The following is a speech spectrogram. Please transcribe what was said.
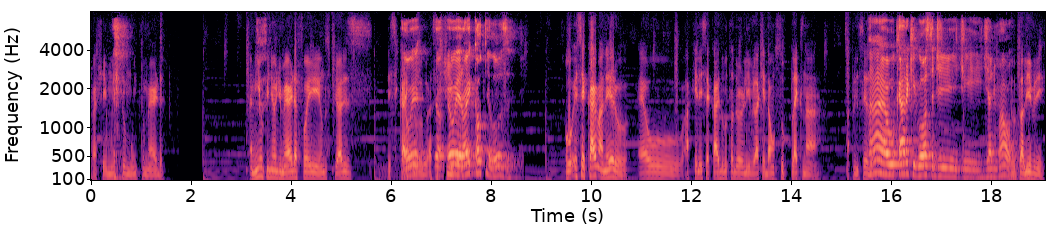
Eu achei muito, muito merda. A minha opinião de merda foi um dos piores esse Kai é que eu assisti. É, o herói cauteloso. O, esse Kai maneiro é o. aquele Sekai do lutador livre lá que dá um suplex na, na princesa. Ah, é o cara que gosta de, de, de animal? Luta livre.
